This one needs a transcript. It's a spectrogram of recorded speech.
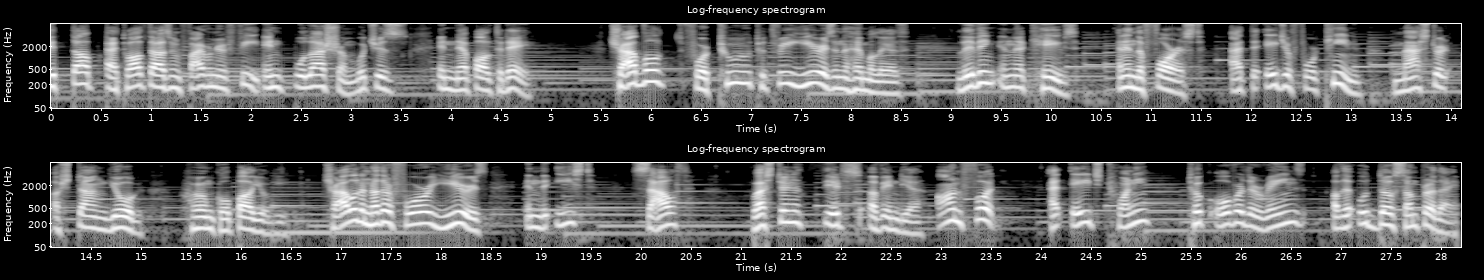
lit up at 12,500 feet in Pulhashram, which is in Nepal today. Traveled for two to three years in the Himalayas, living in the caves and in the forest. At the age of 14, mastered Ashtang Yoga from Gopal Yogi. Traveled another four years in the east, south, western tirths of India on foot. At age 20, took over the reins of the Uddhav Sampradaya.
